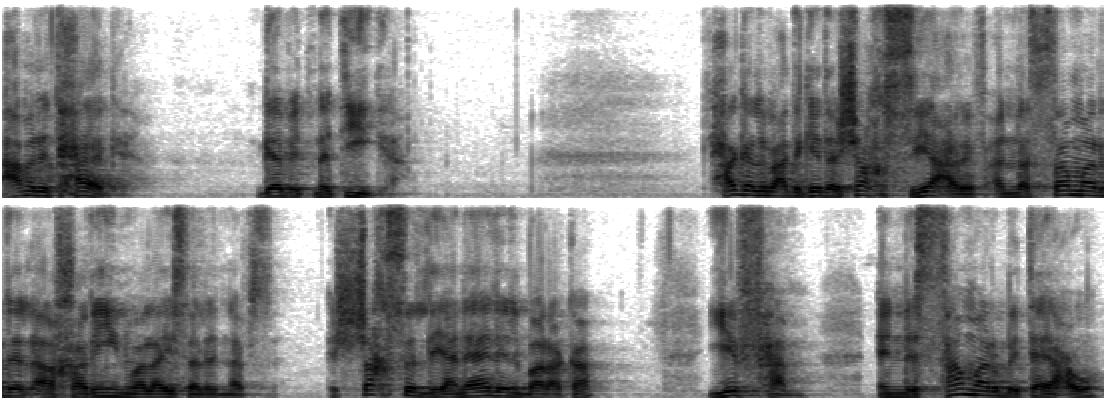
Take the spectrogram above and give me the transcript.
عملت حاجة جابت نتيجة. الحاجة اللي بعد كده شخص يعرف أن الثمر للآخرين وليس للنفس. الشخص اللي ينال البركة يفهم إن الثمر بتاعه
